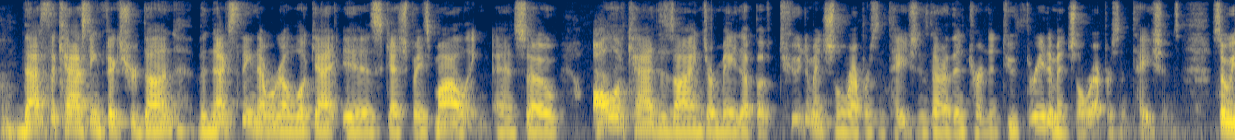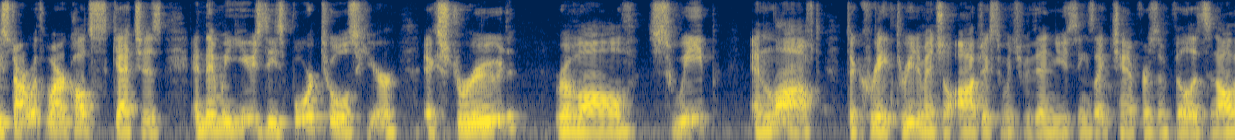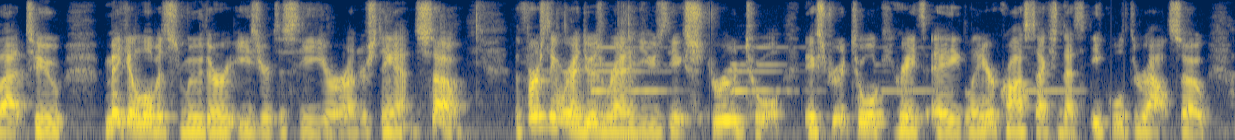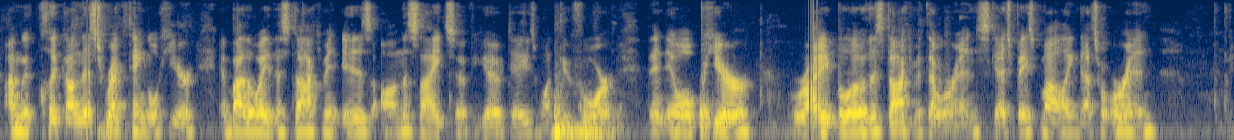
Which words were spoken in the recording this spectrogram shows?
that's the casting fixture done. The next thing that we're going to look at is sketch-based modeling. And so all of CAD designs are made up of two-dimensional representations that are then turned into three-dimensional representations. So we start with what are called sketches, and then we use these four tools here, extrude, revolve, sweep, and loft to create three-dimensional objects, which we then use things like chamfers and fillets and all that to make it a little bit smoother, easier to see or understand. So the first thing we're going to do is we're going to use the extrude tool. The extrude tool creates a linear cross section that's equal throughout. So I'm going to click on this rectangle here. And by the way, this document is on the site. So if you go days one through four, then it will appear right below this document that we're in, sketch-based modeling. That's what we're in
